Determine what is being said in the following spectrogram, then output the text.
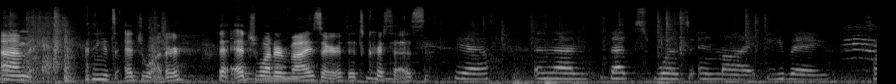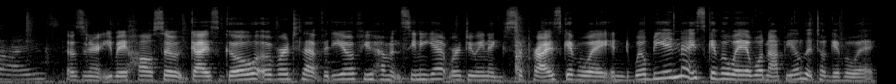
Um, I think it's Edgewater. The Edgewater visor that Chris has. Yeah, and then that was in my eBay finds. That was in our eBay haul. So guys, go over to that video if you haven't seen it yet. We're doing a surprise giveaway, and it will be a nice giveaway. It will not be a little giveaway.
